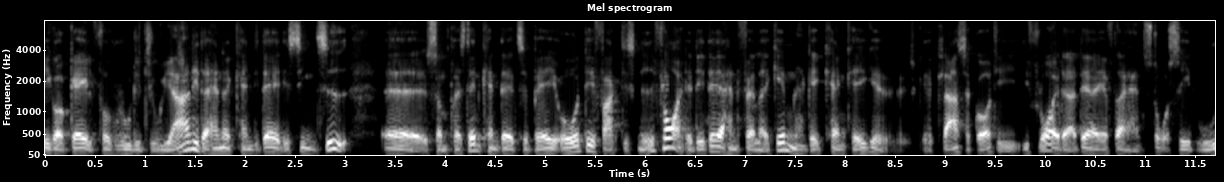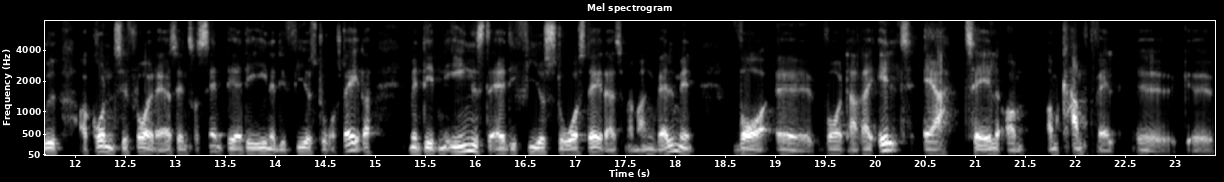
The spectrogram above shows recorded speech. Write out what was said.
det går galt for Rudy Giuliani, da han er kandidat i sin tid, øh, som præsidentkandidat tilbage i 8, det er faktisk nede i Florida. Det er der, han falder igennem. Han kan ikke, han kan ikke øh, klare sig godt i, i Florida, og derefter er han stort set ude. Og grunden til, at Florida er så interessant, det er, at det er en af de fire store stater, men det er den eneste af de fire store stater, altså med mange valgmænd, hvor, øh, hvor der reelt er tale om, om kampvalg øh, øh,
